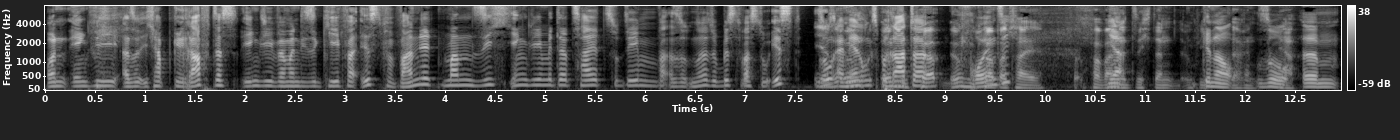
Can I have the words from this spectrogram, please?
Und irgendwie, also ich habe gerafft, dass irgendwie, wenn man diese Käfer isst, verwandelt man sich irgendwie mit der Zeit zu dem, also ne, du bist, was du isst. So, irgendein- Ernährungsberater irgendein irgendein freuen sich. Körperteil ver verwandelt Ja. sich dann irgendwie Genau, darin. so. Ja. Ähm,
